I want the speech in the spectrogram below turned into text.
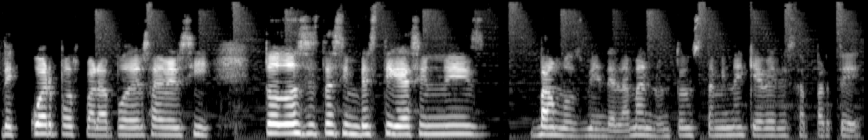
de cuerpos para poder saber si todas estas investigaciones vamos bien de la mano. Entonces también hay que ver esa parte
